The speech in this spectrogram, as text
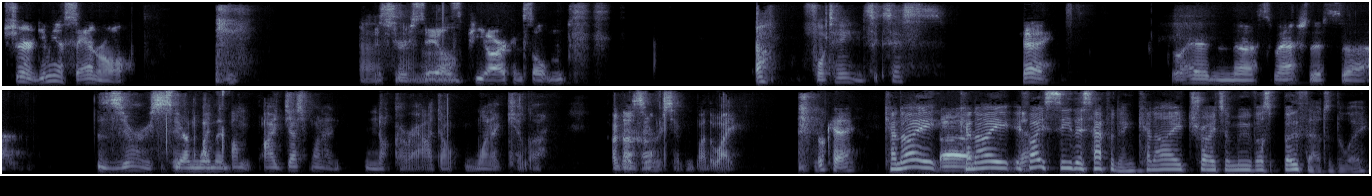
sure give me a SAN roll Uh, It's your SAN roll. sales pr consultant Oh, 14. Success. Okay. Go ahead and uh, smash this. Uh, Zero young seven. woman. I, um, I just want to knock her out. I don't want to kill her. I got Uh-huh. zero seven, by the way. okay. Can I Uh, can I if yeah. I see this happening, can I try to move us both out of the way?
